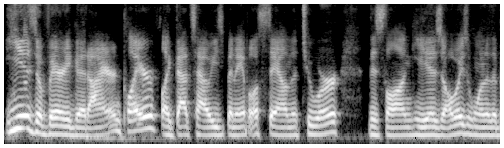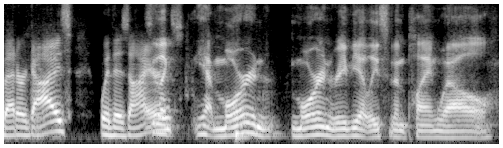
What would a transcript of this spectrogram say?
he is a very good iron player. Like that's how he's been able to stay on the tour this long. He is always one of the better guys with his irons. like yeah, Moore and Moore and Reavie at least have been playing well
